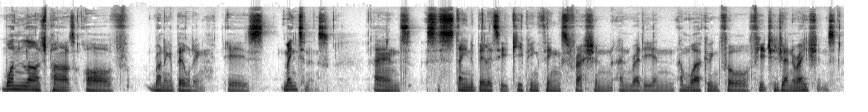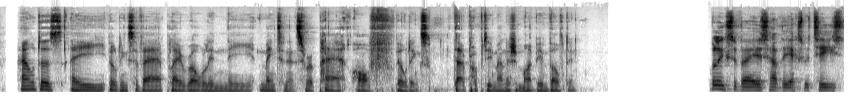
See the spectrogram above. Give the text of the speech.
One large part of running a building is maintenance and sustainability, keeping things fresh and, and ready and, and working for future generations. How does a building surveyor play a role in the maintenance repair of buildings that a property manager might be involved in? Building surveyors have the expertise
